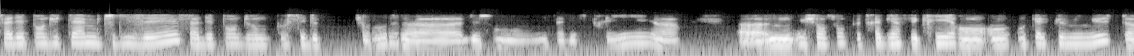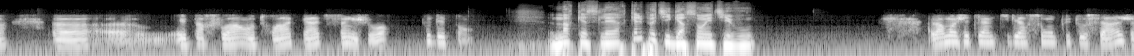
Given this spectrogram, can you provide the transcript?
ça dépend du thème utilisé, ça dépend donc aussi de euh, de son état d'esprit. euh, euh, une chanson peut très bien s'écrire en, en- en quelques minutes et parfois en trois, quatre, cinq jours. Tout dépend. Marc Kessler, quel petit garçon étiez-vous? Alors moi j'étais un petit garçon plutôt sage,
